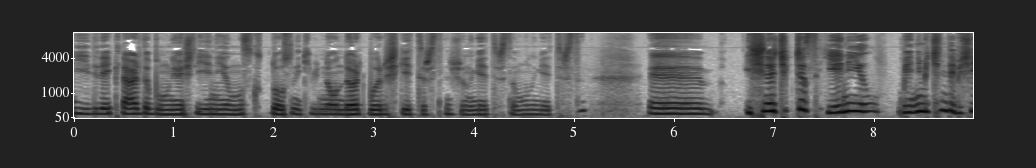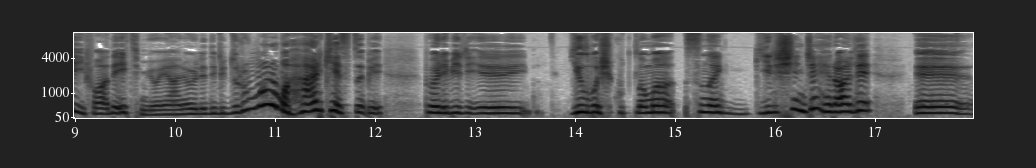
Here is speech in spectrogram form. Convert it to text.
iyi dileklerde bulunuyor. İşte yeni yılınız kutlu olsun 2014 barış getirsin şunu getirsin bunu getirsin. E, işin açıkçası yeni yıl benim için de bir şey ifade etmiyor. Yani öyle de bir durum var ama herkes tabii böyle bir e, yılbaşı kutlamasına girişince herhalde e,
